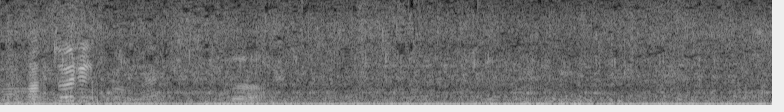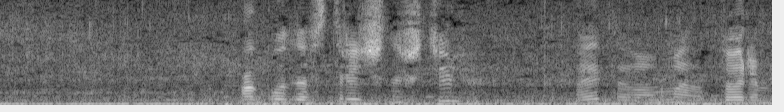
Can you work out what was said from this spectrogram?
Мы моторить будем, да? Да. Погода встречный штиль, поэтому мы моторим.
